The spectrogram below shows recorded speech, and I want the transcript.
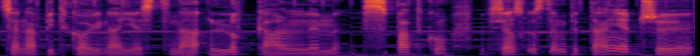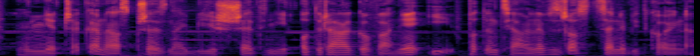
cena Bitcoina jest na lokalnym spadku. W związku z tym pytanie, czy nie czeka nas przez najbliższe dni odreagowanie i potencjalny wzrost ceny Bitcoina,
